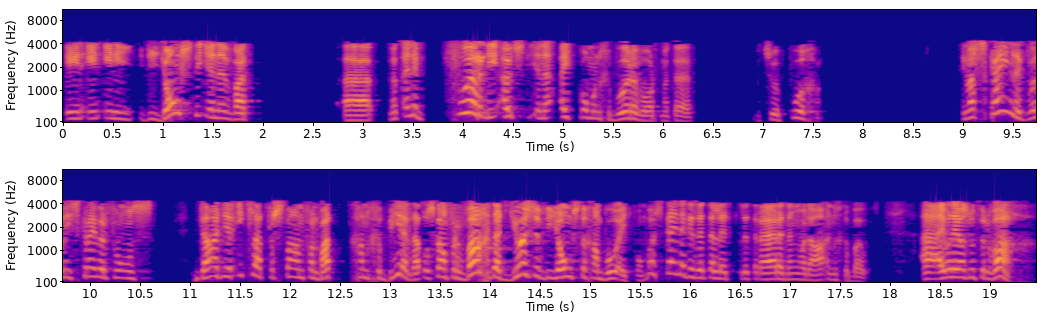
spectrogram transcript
en en en die die jongste ene wat uh wat eintlik voor die oudste ene uitkom en gebore word met 'n met so 'n poging. En waarskynlik wil die skrywer vir ons daardeur iets laat verstaan van wat gaan gebeur, dat ons kan verwag dat Josef die jongste gaan bo uitkom. Waarskynlik is dit 'n literêre ding wat daar ingebou is. Uh, hy wil hê ons moet verwag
